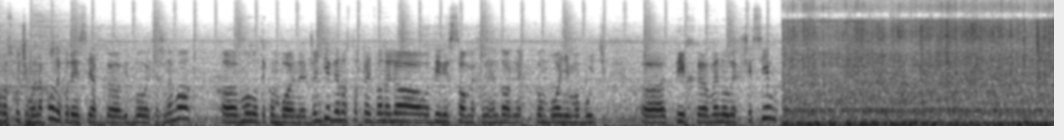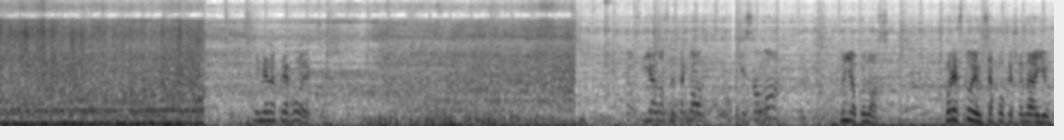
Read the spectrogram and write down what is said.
проскочимо на поле, подивимося, як е, відбувається жниво. Е, Молоти комбайни John Deere 9500, один із самих легендарних комбайнів, мабуть, е, тих е, минулих часів. І не напрягаються. Є в нас ось така лісова. Ну як у нас? Користуємося поки що нею.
